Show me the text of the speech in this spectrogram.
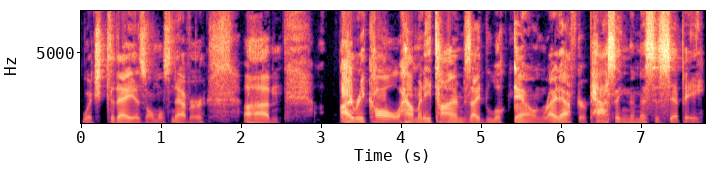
which today is almost never. Um, I recall how many times I'd look down right after passing the Mississippi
